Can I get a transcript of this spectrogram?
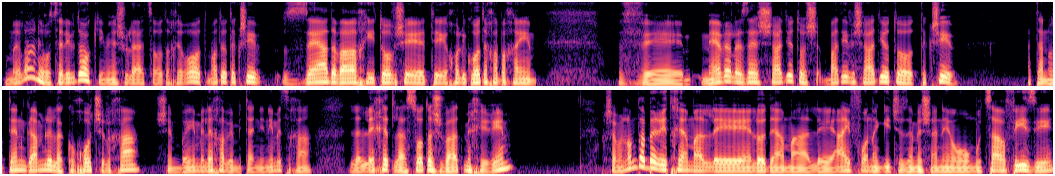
הוא אומר, לא, אני רוצה לבדוק אם יש אולי הצעות אחרות. אמרתי לו, תקשיב, זה הדבר הכי טוב שיכול לקרות לך בחיים. ומעבר לזה, שאלתי אותו, באתי ושאלתי אותו, תקשיב, אתה נותן גם ללקוחות שלך, שהם באים אליך ומתעניינים אצלך, ללכת לעשות השוואת מחירים? עכשיו, אני לא מדבר איתכם על, אה, לא יודע מה, על אה, אייפון נגיד שזה משנה, או מוצר פיזי,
